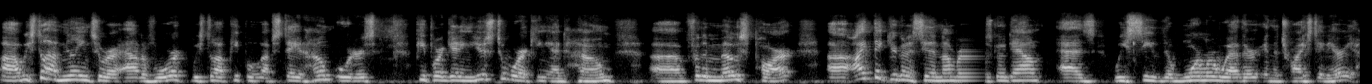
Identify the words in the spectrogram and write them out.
Uh, we still have millions who are out of work. We still have people who have stay at home orders. People are getting used to working at home uh, for the most part. Uh, I think you're going to see the numbers go down as we see the warmer weather in the tri state area.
